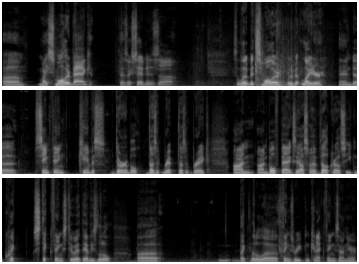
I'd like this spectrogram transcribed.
um, my smaller bag, as I said, is uh, it's a little bit smaller, a little bit lighter. and uh, same thing, canvas, durable, doesn't rip, doesn't break. On on both bags, they also have Velcro, so you can quick stick things to it. They have these little, uh, like little uh, things where you can connect things on here.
